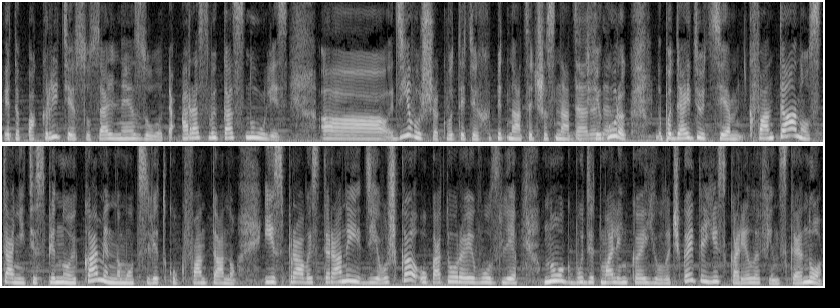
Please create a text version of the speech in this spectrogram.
это покрытие сусальное золото. А раз вы коснулись а, девушек, вот этих 15-16 Да-да-да. фигурок, подойдете к фонтану, станете спиной к каменному цветку к фонтану, и с правой стороны девушка, у которой возле ног будет маленькая елочка. Это и есть Карело-Финская. Но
